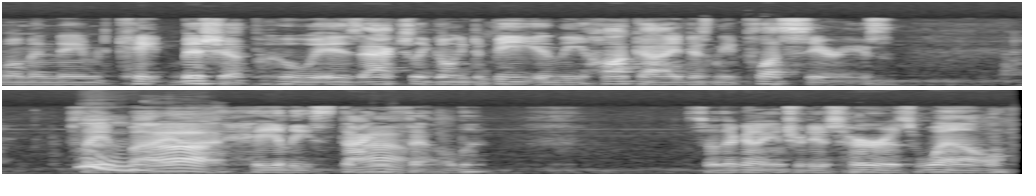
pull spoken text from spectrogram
woman named Kate Bishop, who is actually going to be in the Hawkeye Disney Plus series. Played Hmm. by Ah. uh, Hailee Steinfeld. So they're going to introduce her as well.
